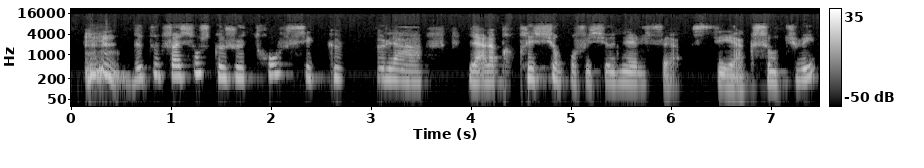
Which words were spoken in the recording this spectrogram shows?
de toute façon, ce que je trouve, c'est que la, la, la pression professionnelle s'est accentuée.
